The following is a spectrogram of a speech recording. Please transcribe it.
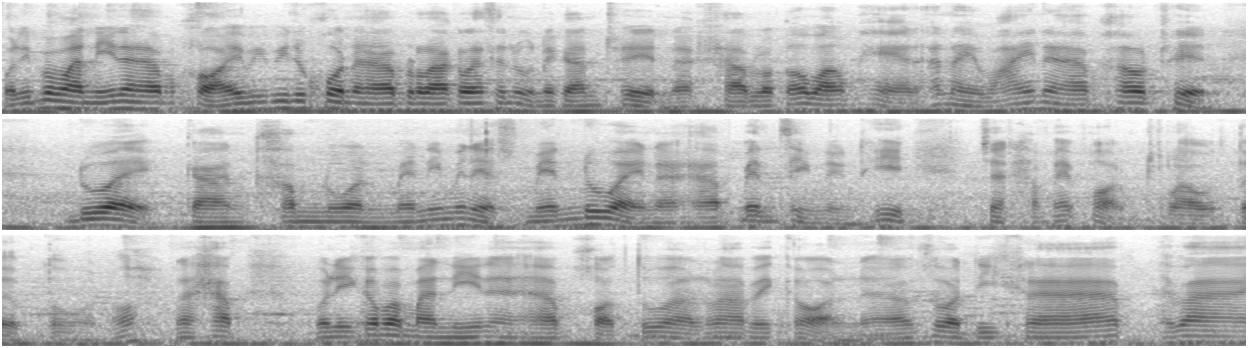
วันนี้ประมาณนี้นะครับ ขอให้พี่ๆทุกคนนะครับ รักและสนุกในการเทรดนะครับ แล้วก็วางแผนอันไหนไว้นะครับ เข้าเทรด ด้วยการคำนวณ money management ด้วยนะครับ เป็นสิ่งหนึ่งที่จะทำให้พอร์ตเราเติบโตเนาะนะครับ วันนี้ก็ประมาณนี้นะครับ ขอตัวลาไปก่อนนะครับ สวัสดีครับ บ๊ายบาย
